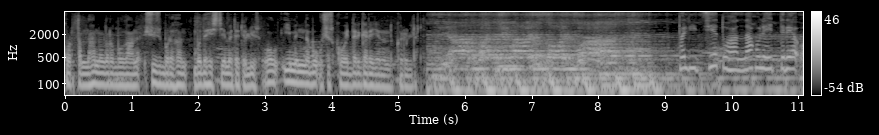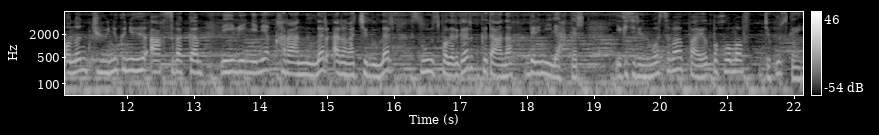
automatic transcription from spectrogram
кортамнахан олар буланы сүз бұрыған бұда системете төлүс. Ол именно бу учусковойдар гаражанын көрүлөр. Полиция туһанна хүләйттере onun түйіні күнүһү ақсыбаккам нехиленнени қаранылар араңачылылар службаларгар кытаанах беренилэхтер. Екатерина Мосова, Павел Пахомов, Джакускай.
